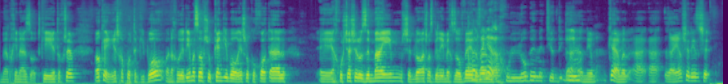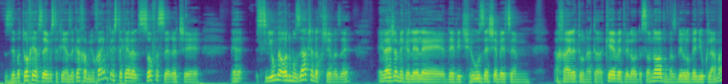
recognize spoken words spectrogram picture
מהבחינה הזאת. כי אתה חושב, אוקיי, יש לך פה את הגיבור, אנחנו יודעים בסוף שהוא כן גיבור, יש לו כוחות על, אה, החולשה שלו זה מים, שלא ממש מסבירים איך זה עובד. אבל זה העניין אנחנו לא באמת יודעים. אני, כן אבל הרעיון שלי זה שזה בטוח יאכזב אם מסתכלים על זה ככה במיוחד אם אתה מסתכל על סוף הסרט שסיום מאוד מוזר כשאתה חושב על זה. אלייז'ה מגלה לדויד שהוא זה שבעצם אחראי לתאונת הרכבת ולא עוד אסונות והוא מסביר לו בדיוק למה.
